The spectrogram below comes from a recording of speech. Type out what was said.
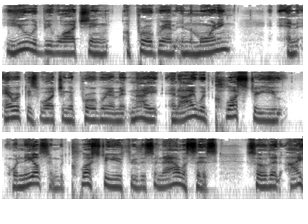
you would be watching a program in the morning and Eric is watching a program at night and I would cluster you or Nielsen would cluster you through this analysis so that I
